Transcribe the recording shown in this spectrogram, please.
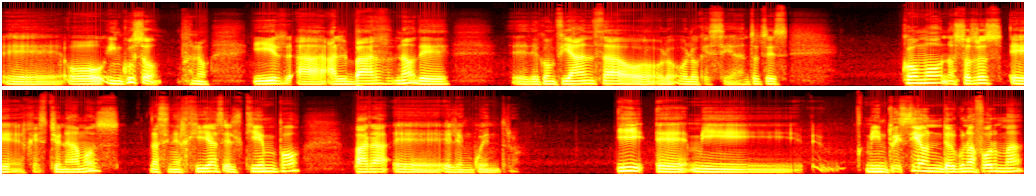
eh, o incluso bueno, ir al bar ¿no? de, eh, de, confianza o, lo que sea. Entonces, ¿cómo nosotros gestionamos las energías, el tiempo para el encuentro? Y mi, mi intuición, de alguna forma,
